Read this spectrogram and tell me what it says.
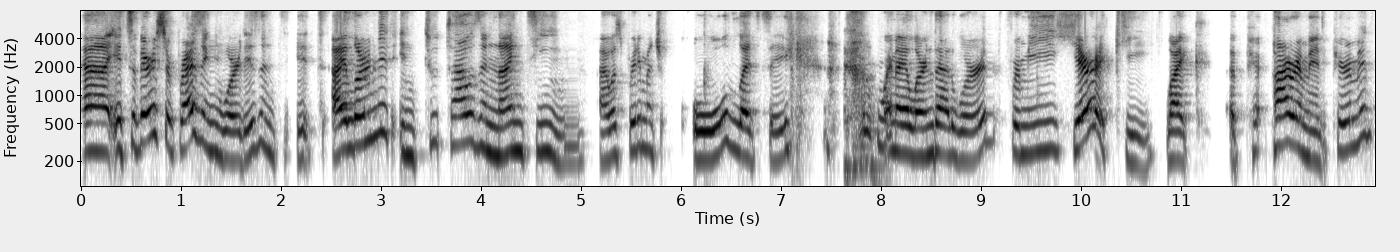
Uh, it's a very surprising word, isn't it? I learned it in 2019. I was pretty much old, let's say, when I learned that word. For me, hierarchy, like a pyramid, pyramid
